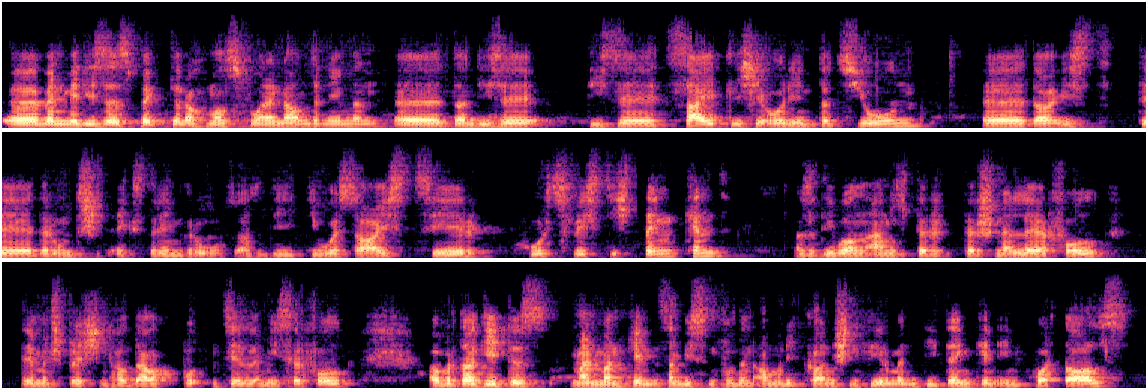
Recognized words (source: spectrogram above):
äh, wenn wir diese Aspekte nochmals voneinander nehmen, äh, dann diese, diese zeitliche Orientation, äh, da ist der, der Unterschied extrem groß. Also die, die USA ist sehr kurzfristig denkend, also die wollen eigentlich der, der schnelle Erfolg dementsprechend halt auch potenzieller Misserfolg. Aber da geht es, man, man kennt es ein bisschen von den amerikanischen Firmen, die denken in Quartals.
